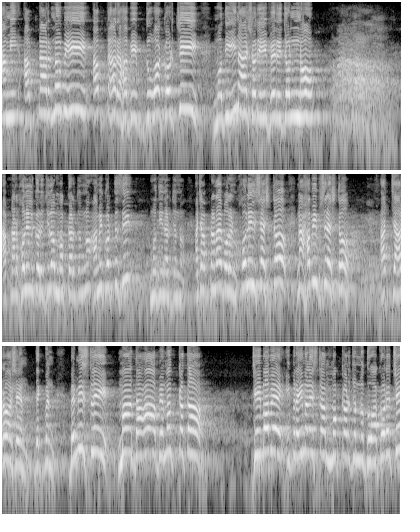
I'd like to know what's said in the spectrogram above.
আমি আপনার নবী, আপনার হাবিব দোয়া করছি মদিনা শরীফের জন্য। আপনার খলিল করেছিল মক্কার জন্য, আমি করতেছি মদিনার জন্য। আচ্ছা আপনারাই বলেন, খলিল শ্রেষ্ঠ না হাবিব শ্রেষ্ঠ? আচ্ছা আরও আসেন, দেখবেন, বেমিসলি মা দা বেমক্কাতা। যেভাবে ইব্রাহিম আল ইসলাম মক্কার জন্য দোয়া করেছে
